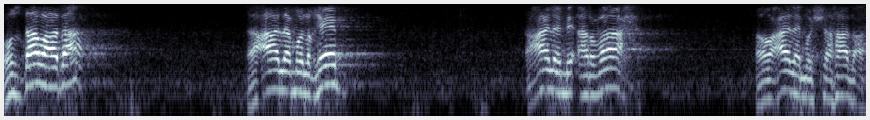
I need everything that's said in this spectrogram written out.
اس دا وعدہ عالم الغیب، عالم ارواح او عالم الشہادہ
